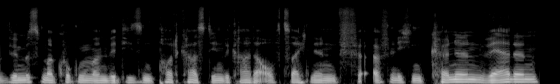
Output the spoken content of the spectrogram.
wir müssen mal gucken, wann wir diesen Podcast, den wir gerade aufzeichnen, veröffentlichen können werden.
